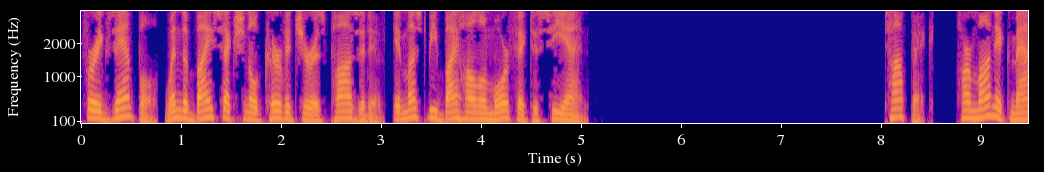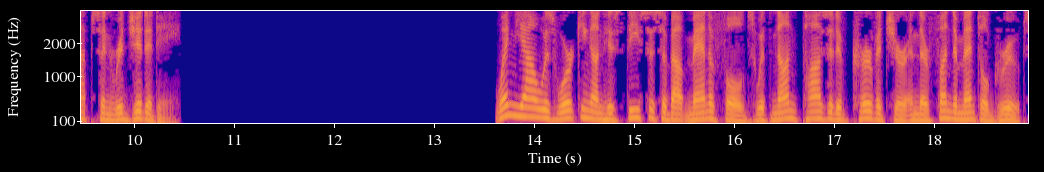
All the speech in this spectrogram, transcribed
For example, when the bisectional curvature is positive, it must be biholomorphic to Cn. Topic: Harmonic maps and rigidity When Yau was working on his thesis about manifolds with non-positive curvature and their fundamental groups,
